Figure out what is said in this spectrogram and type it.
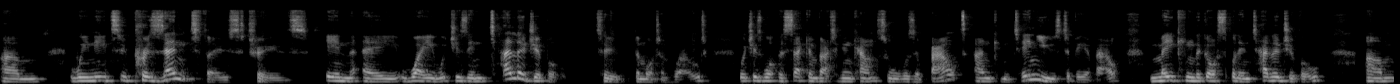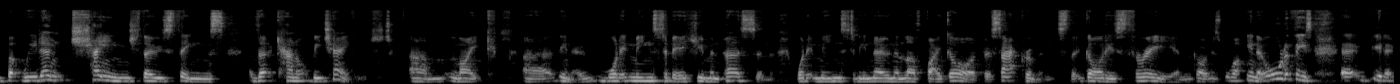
Um, we need to present those truths in a way which is intelligible to the modern world. Which is what the Second Vatican Council was about and continues to be about, making the gospel intelligible. Um, but we don't change those things that cannot be changed, um, like uh, you know what it means to be a human person, what it means to be known and loved by God, the sacraments, that God is three and God is what you know, all of these uh, you know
